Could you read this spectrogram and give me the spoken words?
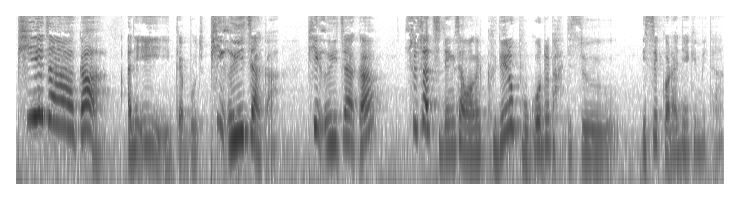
피해자가 아니 이 그러니까 뭐죠? 피의자가 피의자가 수사 진행 상황을 그대로 보고를 받을 수 있을 거란 얘기입니다.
